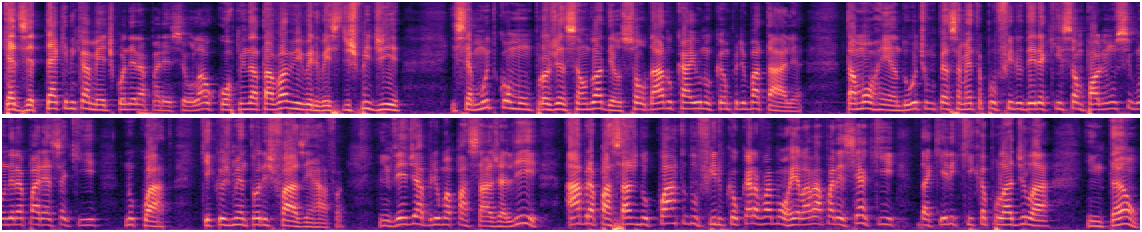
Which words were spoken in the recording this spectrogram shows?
Quer dizer, tecnicamente, quando ele apareceu lá, o corpo ainda estava vivo, ele veio se despedir. Isso é muito comum, projeção do adeus. Soldado caiu no campo de batalha, tá morrendo. O último pensamento é pro filho dele aqui em São Paulo. Em um segundo ele aparece aqui no quarto. O que, que os mentores fazem, Rafa? Em vez de abrir uma passagem ali, abre a passagem do quarto do filho, porque o cara vai morrer lá, vai aparecer aqui. Daqui ele quica pro lado de lá. Então,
